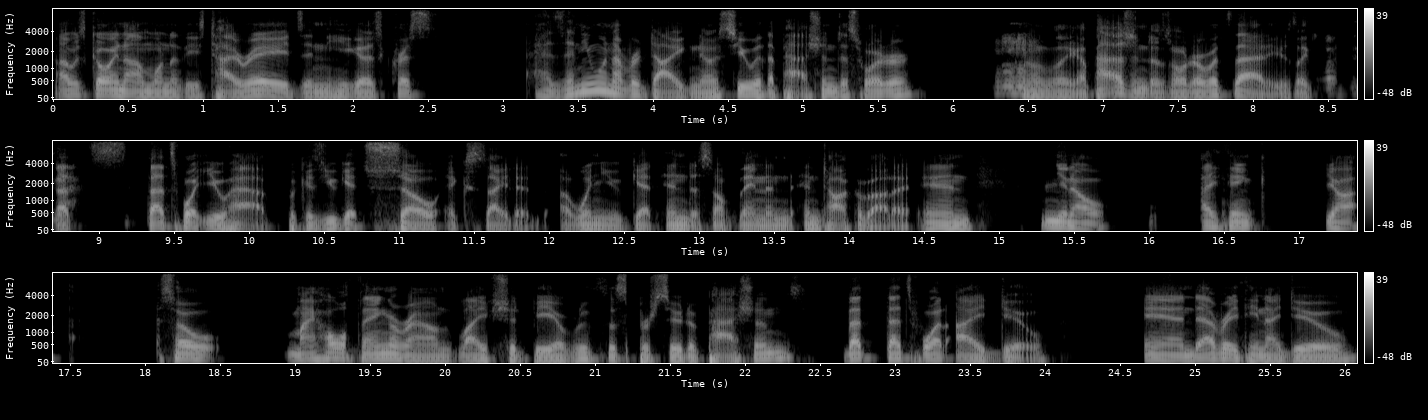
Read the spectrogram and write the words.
I was going on one of these tirades, and he goes, "Chris, has anyone ever diagnosed you with a passion disorder? Mm-hmm. I was like, a passion disorder? What's that? He was like, that's that's what you have because you get so excited uh, when you get into something and, and talk about it. And, you know, I think, yeah, so my whole thing around life should be a ruthless pursuit of passions. That that's what I do. And everything I do,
